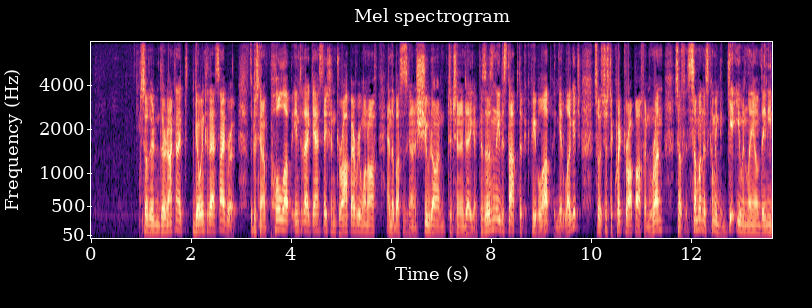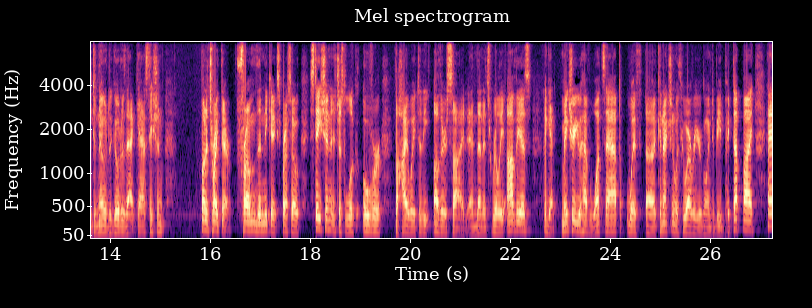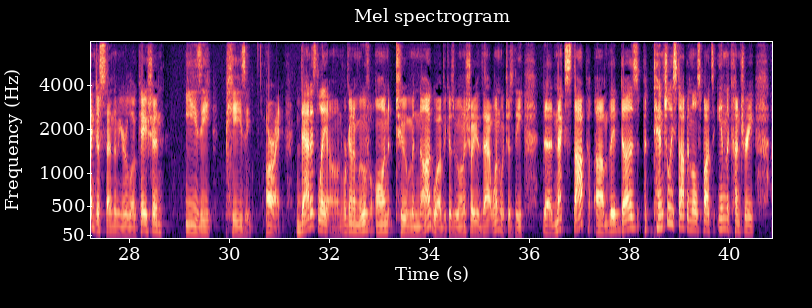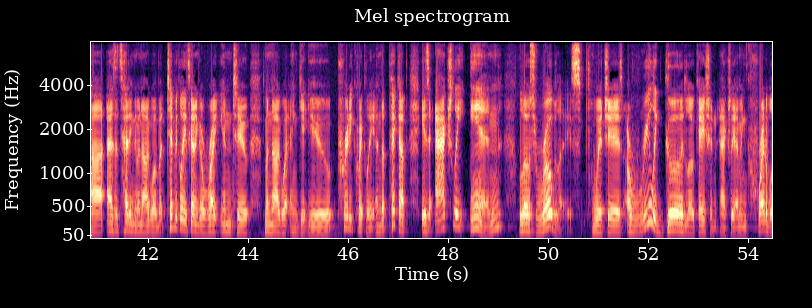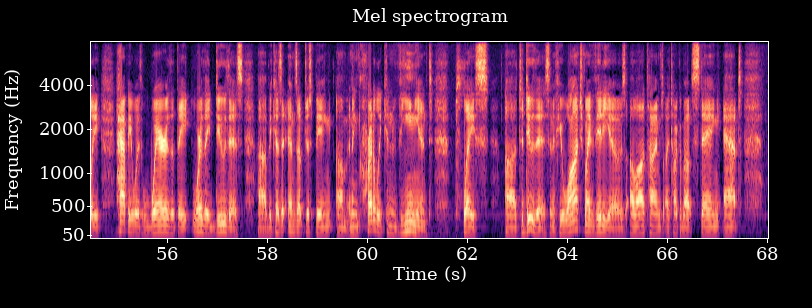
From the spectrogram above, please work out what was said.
So they're, they're not going to go into that side road. They're just going to pull up into that gas station, drop everyone off, and the bus is going to shoot on to Chinandega because it doesn't need to stop to pick people up and get luggage. So it's just a quick drop off and run. So if someone is coming to get you in Leon, they need to know to go to that gas station. But it's right there from the Nica Expreso station. It's just look over the highway to the other side, and then it's really obvious. Again, make sure you have WhatsApp with uh, connection with whoever you're going to be picked up by, and just send them your location. Easy peasy. All right, that is Leon. We're going to move on to Managua because we want to show you that one, which is the, the next stop. Um, it does potentially stop in little spots in the country uh, as it's heading to Managua, but typically it's going to go right into Managua and get you pretty quickly. And the pickup is actually in Los Robles, which is a really good location. Actually, I'm incredibly happy with where that they where they do this uh, because it ends up just being um, an incredibly convenient place. Uh, to do this, and if you watch my videos, a lot of times I talk about staying at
